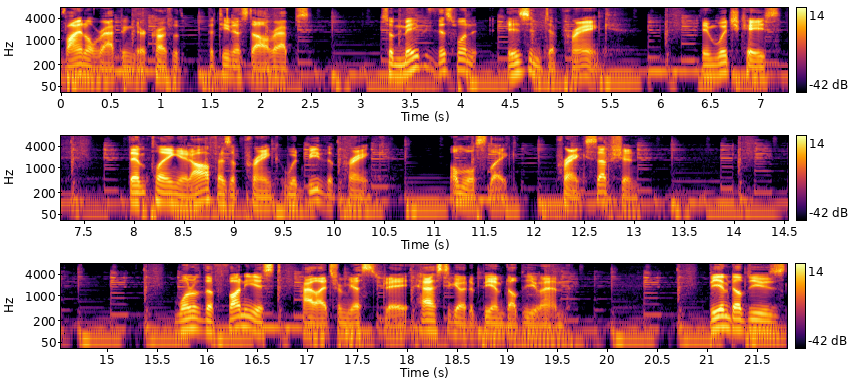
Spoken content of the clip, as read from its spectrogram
vinyl wrapping their cars with patina style wraps so maybe this one isn't a prank. In which case, them playing it off as a prank would be the prank. Almost like prankception. One of the funniest highlights from yesterday has to go to BMW M. BMW's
